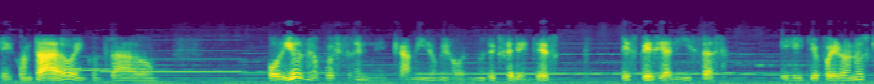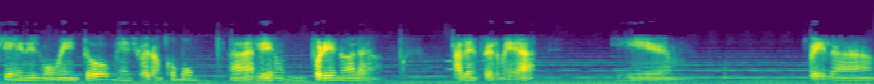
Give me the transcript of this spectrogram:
he contado. He encontrado, o Dios me ha puesto en el camino mejor unos excelentes especialistas eh, que fueron los que en el momento me ayudaron como a darle un freno a la, a la enfermedad. Eh, fue la,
